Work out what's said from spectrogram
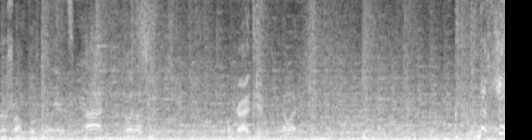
Давай, тоже молодец. А, давай, давай. Пока один. Давай. Да сука!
